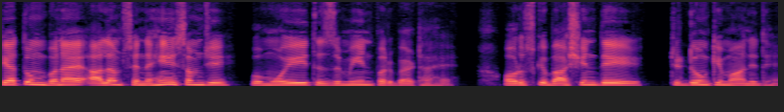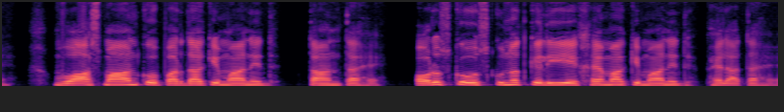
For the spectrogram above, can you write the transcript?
کیا تم بنائے عالم سے نہیں سمجھے؟ وہ معیت زمین پر بیٹھا ہے اور اس کے باشندے ٹڈوں کی ماند ہیں۔ وہ آسمان کو پردہ کی ماند تانتا ہے اور اس کو اس کنت کے لیے خیمہ کی ماند پھیلاتا ہے،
